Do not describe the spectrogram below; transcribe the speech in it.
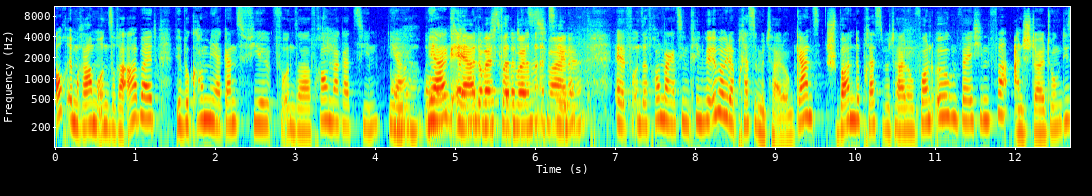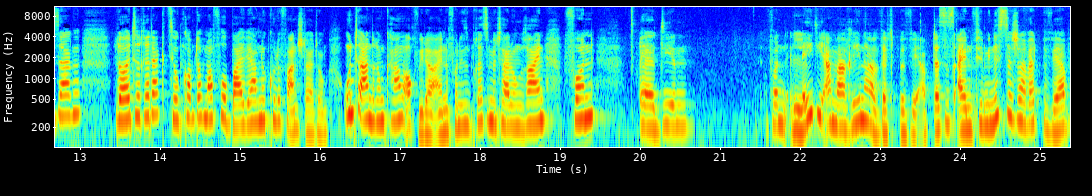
auch im Rahmen unserer Arbeit. Wir bekommen ja ganz viel für unser Frauenmagazin. Oh, ja, ja, oh, ja, ja du weißt, was, du weißt, was ich meine. Äh, für unser Frauenmagazin kriegen wir immer wieder Pressemitteilungen, ganz spannende Pressemitteilungen von irgendwelchen Veranstaltungen, die sagen, Leute, Redaktion, kommt doch mal vorbei, wir haben eine coole Veranstaltung. Unter anderem kam auch wieder eine von diesen Pressemitteilungen rein von äh, dem von Lady Amarena Wettbewerb. Das ist ein feministischer Wettbewerb,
